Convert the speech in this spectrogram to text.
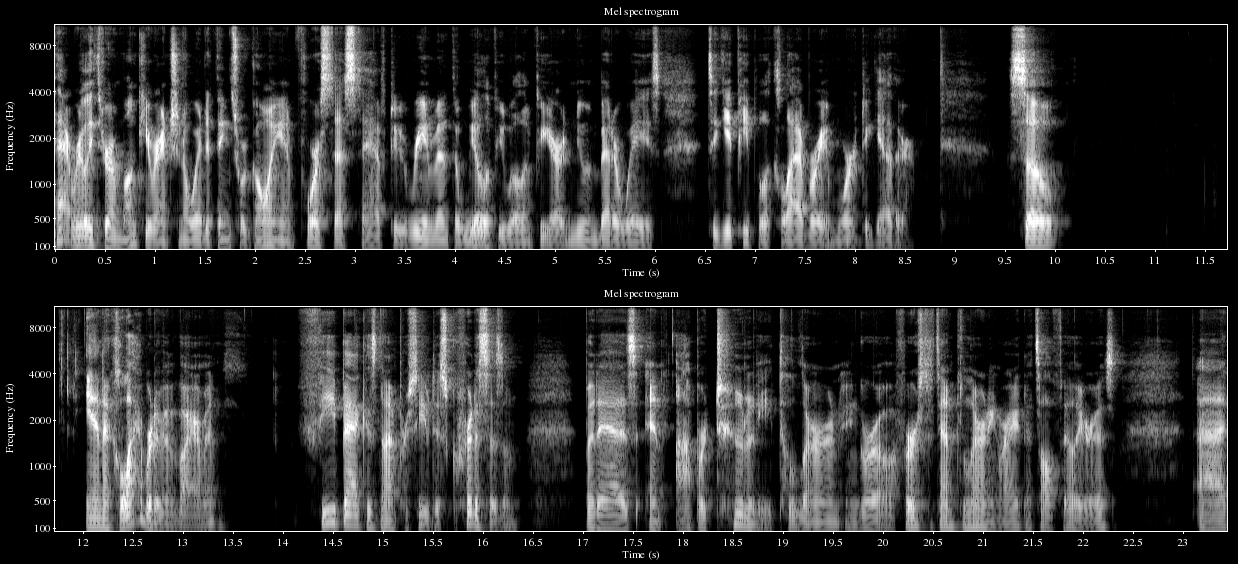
that really threw a monkey wrench in the way that things were going and forced us to have to reinvent the wheel, if you will, and figure out new and better ways to get people to collaborate and work together. So, in a collaborative environment, feedback is not perceived as criticism, but as an opportunity to learn and grow. A first attempt at learning, right? That's all failure is. Uh,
